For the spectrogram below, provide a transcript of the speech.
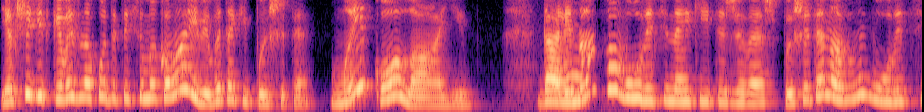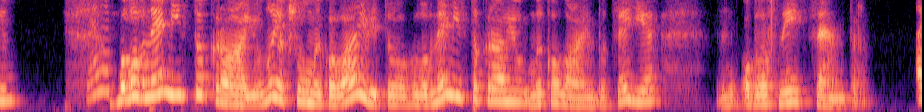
Якщо, дітки, ви знаходитесь у Миколаєві, ви так і пишете Миколаїв. Далі назва вулиці, на якій ти живеш, пишете назву вулиці. Головне місто краю. Ну, якщо у Миколаєві, то головне місто краю Миколаїв, бо це є обласний центр. А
